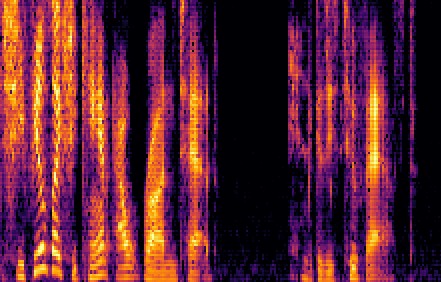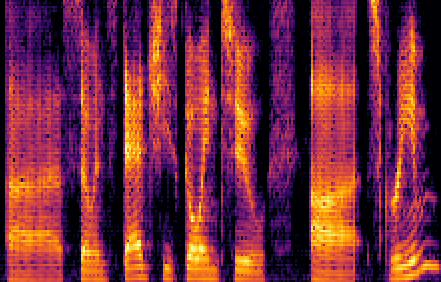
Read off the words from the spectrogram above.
she feels like she can't outrun Ted because he's too fast. Uh, so instead, she's going to uh scream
